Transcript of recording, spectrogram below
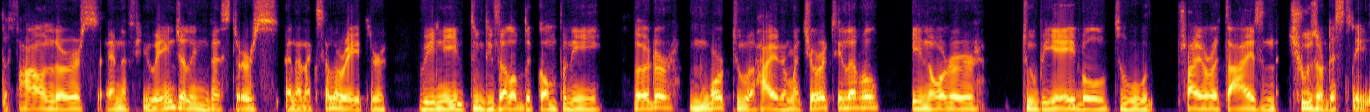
the founders and a few angel investors and an accelerator we need to develop the company further more to a higher maturity level in order to be able to prioritize and choose our destiny.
